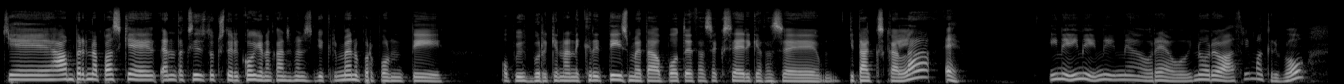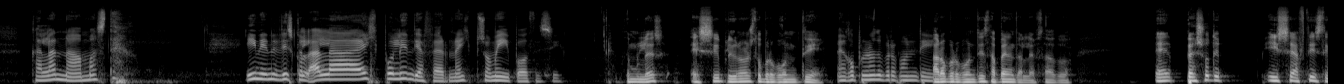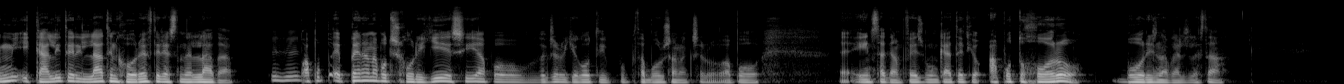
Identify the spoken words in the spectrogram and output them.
Και αν πρέπει να πας και ένα ταξίδι στο εξωτερικό για να κάνεις με ένα συγκεκριμένο προπονητή, ο οποίος μπορεί και να είναι κριτής μετά, οπότε θα σε ξέρει και θα σε κοιτάξει καλά. Ε, είναι, είναι, είναι, είναι ωραίο. Είναι ωραίο άθλημα, ακριβό. Καλά να είμαστε. Είναι, είναι δύσκολο, αλλά έχει πολύ ενδιαφέρον. Έχει ψωμί η υπόθεση. Δεν μου λες, εσύ πληρώνεις τον προπονητή. Εγώ πληρώνω τον προπονητή. Άρα ο προπονητής θα παίρνει τα λεφτά του. Ε, Πες ότι είσαι αυτή τη στιγμή η καλύτερη Latin χορεύτρια στην Ελλάδα. Μμμ. Από, ε, πέραν από τις χορηγίες ή από, δεν ξέρω και εγώ τι που θα μπορούσα να ξέρω, από ε, Instagram, Facebook, κάτι τέτοιο, από το χορό μπορείς να βγάλεις λεφτά;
